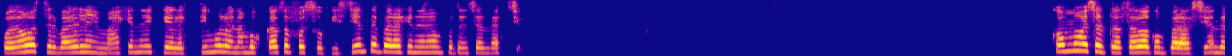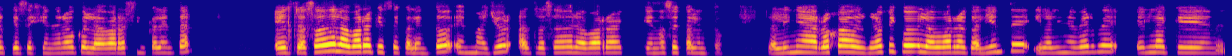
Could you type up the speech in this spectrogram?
podemos observar en las imágenes que el estímulo en ambos casos fue suficiente para generar un potencial de acción. ¿Cómo es el trazado a comparación del que se generó con la barra sin calentar? El trazado de la barra que se calentó es mayor al trazado de la barra que no se calentó. La línea roja del gráfico es la barra caliente y la línea verde es la que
